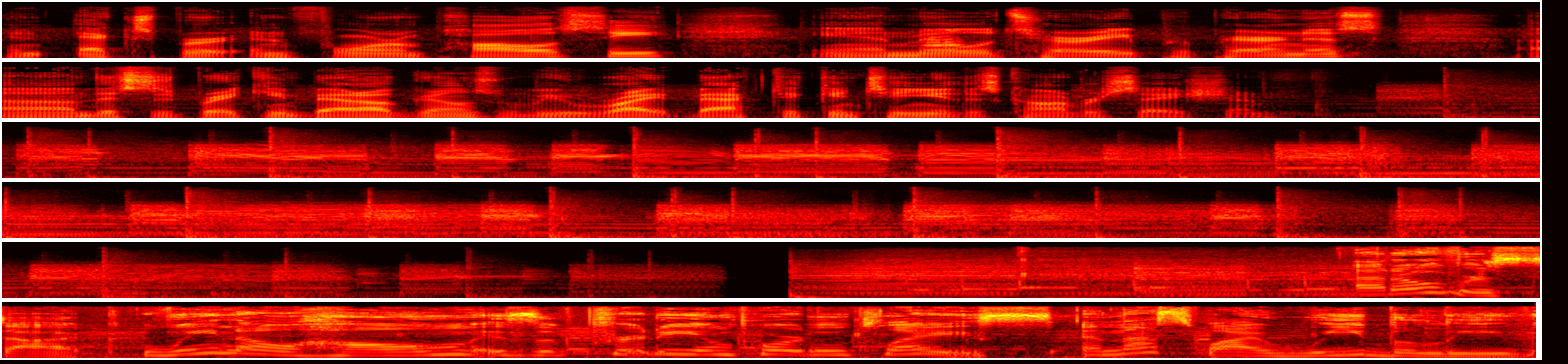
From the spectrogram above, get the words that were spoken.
an expert in foreign policy and military preparedness. Um, this is Breaking Battlegrounds. We'll be right back to continue this conversation. At Overstock, we know home is a pretty important place, and that's why we believe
